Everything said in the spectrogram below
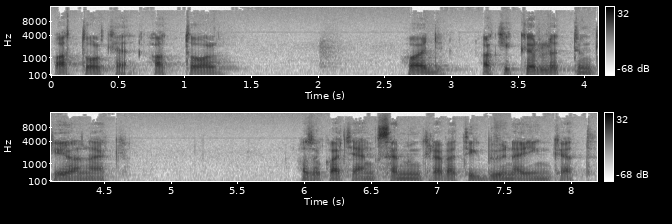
attól, attól, hogy akik körülöttünk élnek, azok atyánk szemünkre vetik bűneinket,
